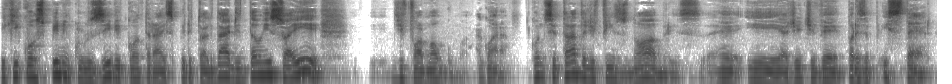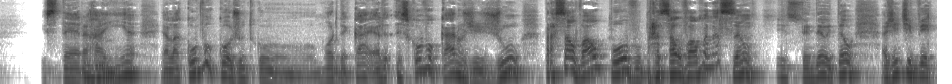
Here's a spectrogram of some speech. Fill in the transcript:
e que conspiram inclusive contra a espiritualidade. Então isso aí de forma alguma. Agora, quando se trata de fins nobres é, e a gente vê, por exemplo, Esther, Esther, a uhum. rainha, ela convocou junto com Mordecai, eles convocaram jejum para salvar o povo, para salvar uma nação. Isso. Entendeu? Então, a gente vê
